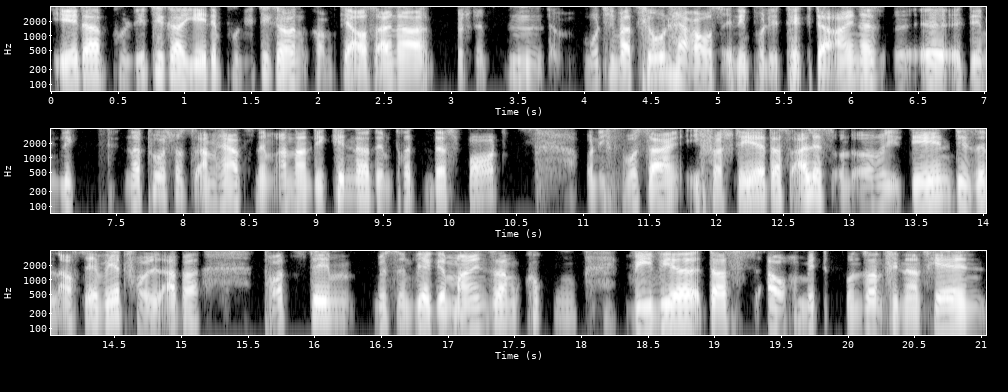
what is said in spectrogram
Jeder Politiker, jede Politikerin kommt ja aus einer bestimmten Motivation heraus in die Politik. Der eine, äh, dem liegt Naturschutz am Herzen, dem anderen die Kinder, dem dritten der Sport. Und ich muss sagen, ich verstehe das alles und eure Ideen, die sind auch sehr wertvoll. Aber trotzdem müssen wir gemeinsam gucken, wie wir das auch mit unseren finanziellen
